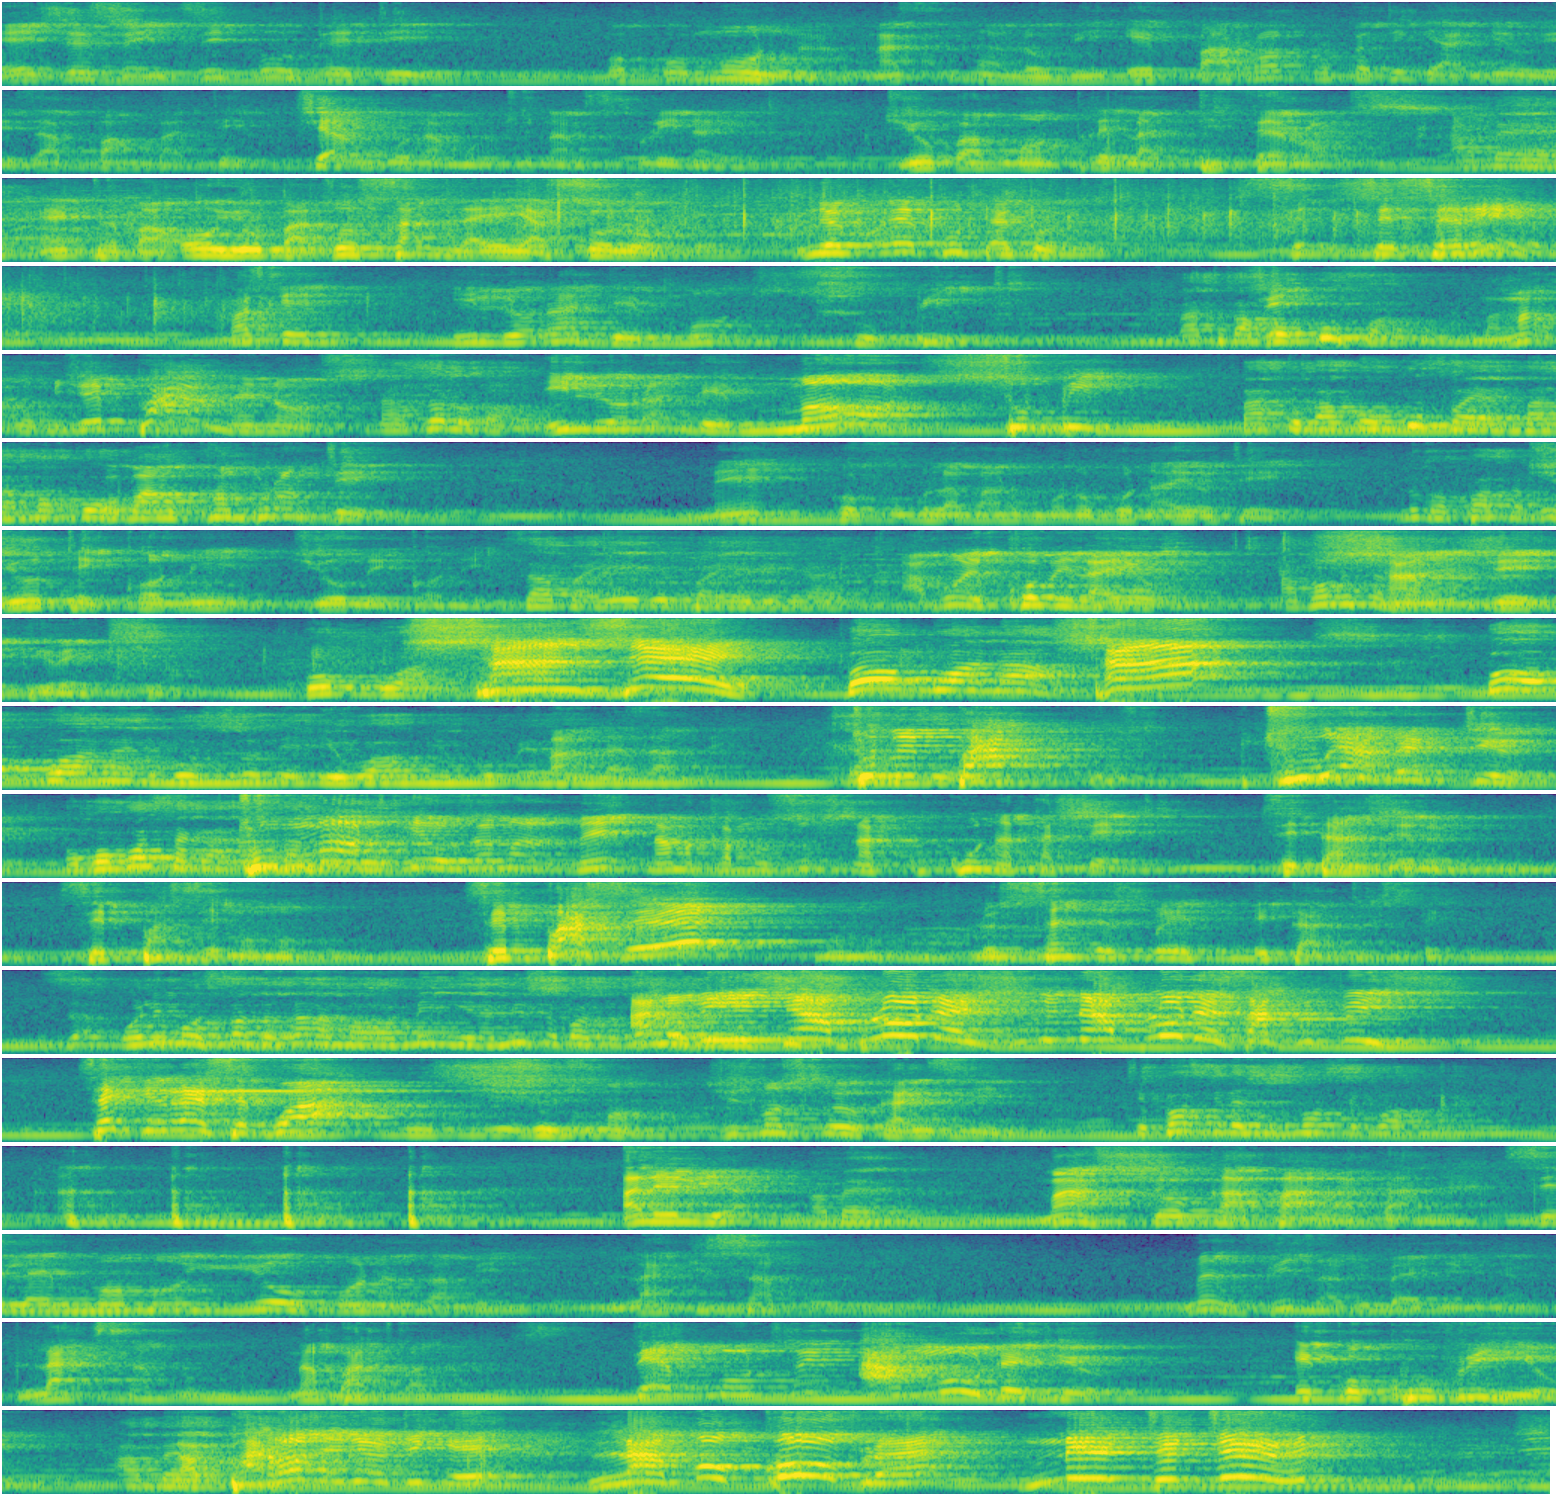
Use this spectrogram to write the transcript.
Et je suis ici pour te dire, bokomona nasi nalobi et parole prophétique ya nio eza pamba te tiango na motu na esprit na yo. Dieu va montrer la différence amen entre ba oyo bazosalela ye ya solo. Écoute, écoute, c'est sérieux parce que il y aura des morts subites. Je, parle maintenant. Il y aura des morts subites. On va comprendre. te. Mais kofungula monoko na yo te. Dieu te connaît, Dieu me connaît. Avant ekomela yo. Changer direction. Changer! Change tu peux pas jouer avec Dieu? Tu manques aux amants mais c'est dangereux. C'est pas ces moments. C'est pas ces moments. Le Saint-Esprit est attristé alors il n'y a plus de il a plus de sacrifice. Ce qui reste c'est quoi? Jugement. Jugement c'est quoi eucharistie? Tu penses que le jugement c'est quoi? Alléluia. Amen. Mashoka palaka. C'est les moments yo mwana nzambe lakisa même vis-à-vis lakisa bato. Ba- démontrer amour de dieu et couvrir yo Amen. la parole de dieu dit que l'amour couvre multitude.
